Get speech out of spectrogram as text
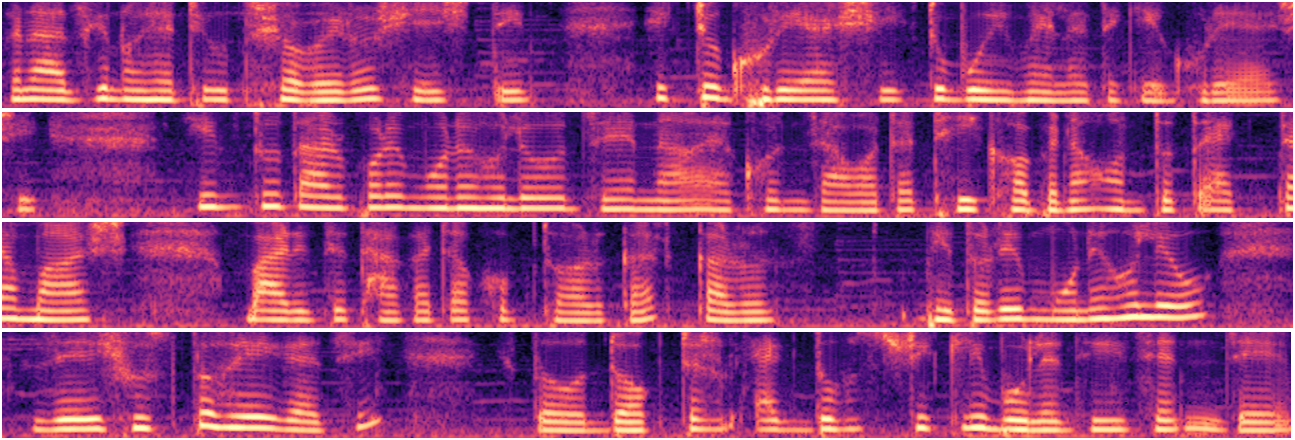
কারণ আজকে নৈহাটি উৎসবেরও শেষ দিন। একটু ঘুরে আসি, একটু বইমেলা থেকে ঘুরে আসি। কিন্তু তারপরে মনে হলো যে না, এখন যাওয়াটা ঠিক হবে না। অন্তত একটা মাস বাড়িতে থাকাটা খুব দরকার। কারণ ভেতরে মনে হলেও যে সুস্থ হয়ে গেছি, তো ডক্টর একদম স্ট্রিক্টলি বলে দিয়েছেন যে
